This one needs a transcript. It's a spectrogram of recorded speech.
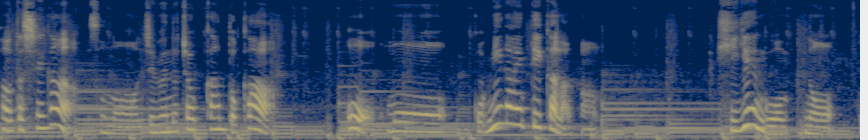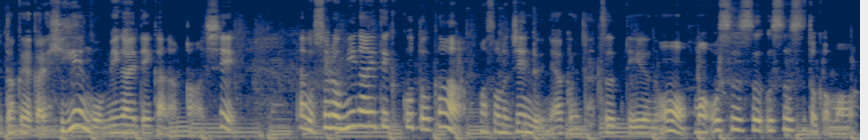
私がその自分の直感とかをもうこう磨いていかなあかん。非言語のオタクやから非言語を磨いていかなあかんし多分それを磨いていくことが、まあ、その人類の役に立つっていうのを、まあ、うすうすうすうすとかも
